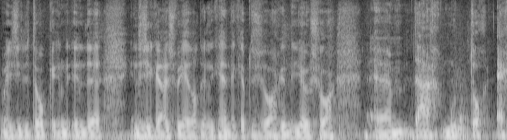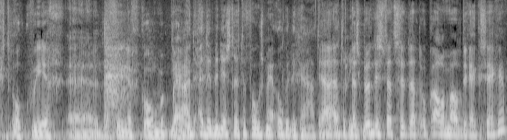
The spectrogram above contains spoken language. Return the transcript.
maar je ziet het ook in, in, de, in de ziekenhuiswereld, in de gehandicaptenzorg, in de jeugdzorg. Ehm, daar moet toch echt ook weer eh, de vinger komen bij. Ja, en- de minister heeft er volgens mij ook in de gaten. Ja, dat het, er punt moet. is dat ze dat ook allemaal direct zeggen.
